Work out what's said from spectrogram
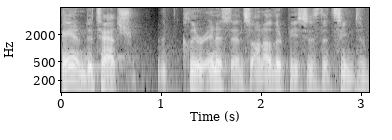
And attach clear innocence on other pieces that seem to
